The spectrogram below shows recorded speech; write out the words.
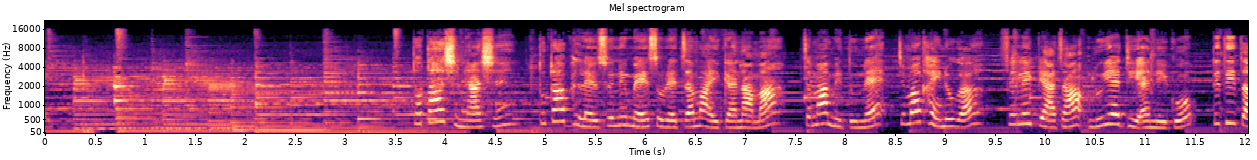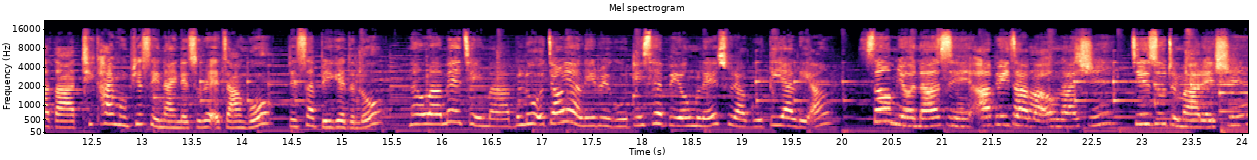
တော်တာရှင်များရှင်တူတာဖလဲဆွေးနွေးမယ်ဆိုတဲ့ကျမ်းမာရေးကဏ္ဍမှာကျမမေသူနဲ့ကျမခိုင်တို့ကဆေးလိပ်ပြာကြောင့်လူရဲ့ DNA ကိုတိတိတသာထိခိုက်မှုဖြစ်စေနိုင်တယ်ဆိုတဲ့အကြောင်းကိုတင်ဆက်ပေးခဲ့သလိုနောက်လာမယ့်အချိန်မှာဘလို့အကြောင်းအရာလေးတွေကိုတင်ဆက်ပေးအောင်မလဲဆိုတာကိုသိရလေအောင် စောင့်မျှော်နှားဆင်အားပေးကြပါအောင်လားရှင်ကျေးဇူးတင်ပါတယ်ရှင်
